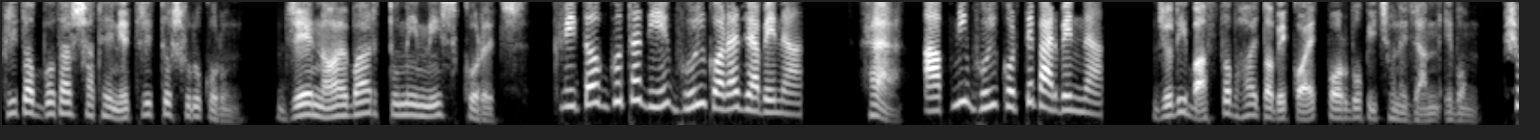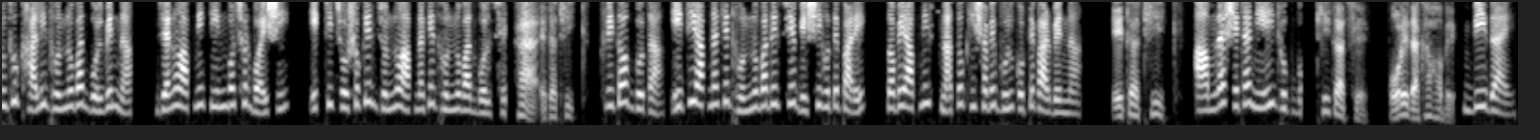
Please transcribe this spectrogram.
কৃতজ্ঞতার সাথে নেতৃত্ব শুরু করুন। যে নয়বার তুমি মিস করেছ। কৃতজ্ঞতা দিয়ে ভুল করা যাবে না। হ্যাঁ। আপনি ভুল করতে পারবেন না। যদি বাস্তব হয় তবে কয়েক পর্ব পিছনে যান এবং শুধু খালি ধন্যবাদ বলবেন না যেন আপনি তিন বছর বয়সী একটি চোষকের জন্য আপনাকে ধন্যবাদ বলছে। হ্যাঁ এটা ঠিক। কৃতজ্ঞতা এটি আপনাকে ধন্যবাদের চেয়ে বেশি হতে পারে তবে আপনি স্নাতক হিসাবে ভুল করতে পারবেন না। এটা ঠিক। আমরা সেটা নিয়েই ঢুকব। ঠিক আছে পরে দেখা হবে। বিদায়।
